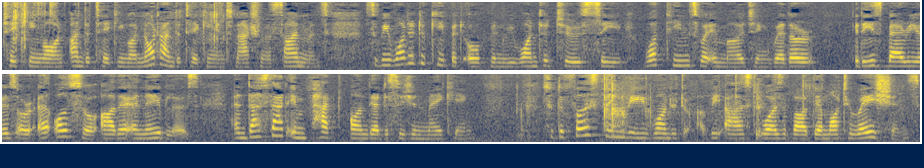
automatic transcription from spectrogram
taking on, undertaking or not undertaking international assignments. So we wanted to keep it open. We wanted to see what themes were emerging, whether is barriers or uh, also are there enablers, and does that impact on their decision making? So the first thing we wanted to uh, be asked was about their motivations.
